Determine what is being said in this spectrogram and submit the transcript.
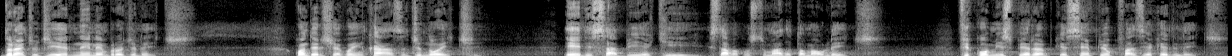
Durante o dia, ele nem lembrou de leite. Quando ele chegou em casa de noite, ele sabia que estava acostumado a tomar o leite. Ficou me esperando, porque sempre eu que fazia aquele leite.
